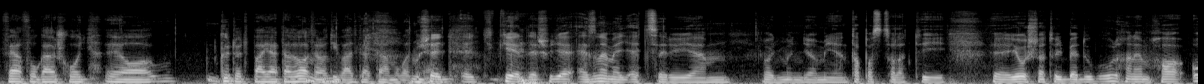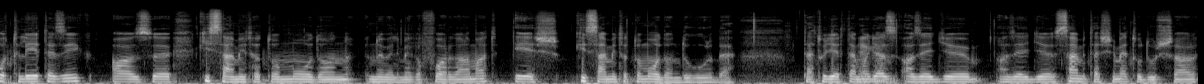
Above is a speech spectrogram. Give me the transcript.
felfogás, hogy a kötött pályát, tehát az alternatívát kell támogatni. Most egy, egy kérdés, ugye ez nem egy egyszerű ilyen, hogy mondjam, ilyen tapasztalati jóslat, hogy bedugul, hanem ha ott létezik, az kiszámítható módon növeli meg a forgalmat, és kiszámítható módon dugul be. Tehát úgy értem, Igen. hogy az, az, egy, az egy számítási metódussal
